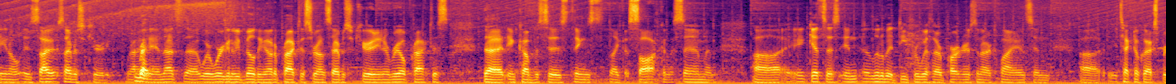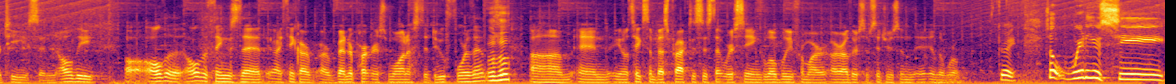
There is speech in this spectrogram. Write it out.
you know is cybersecurity, right? right. And that's uh, where we're going to be building out a practice around cybersecurity and a real practice that encompasses things like a SOC and a SIEM, and uh, it gets us in a little bit deeper with our partners and our clients and uh, technical expertise and all the all the all the things that I think our, our vendor partners want us to do for them, mm -hmm. um, and you know take some best practices that we're seeing globally from our, our other subsidiaries in, in the world. Great. So where do you see?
